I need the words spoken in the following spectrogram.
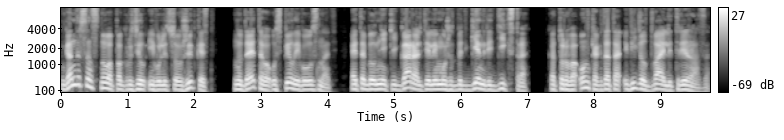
Гандерсон снова погрузил его лицо в жидкость, но до этого успел его узнать. Это был некий Гарольд или, может быть, Генри Дикстра, которого он когда-то видел два или три раза.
